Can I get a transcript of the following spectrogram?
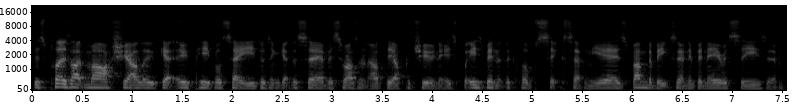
there's players like Martial who get who people say he doesn't get the service, who hasn't had the opportunities, but he's been at the club six, seven years. Van der Beek's only been here a season,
